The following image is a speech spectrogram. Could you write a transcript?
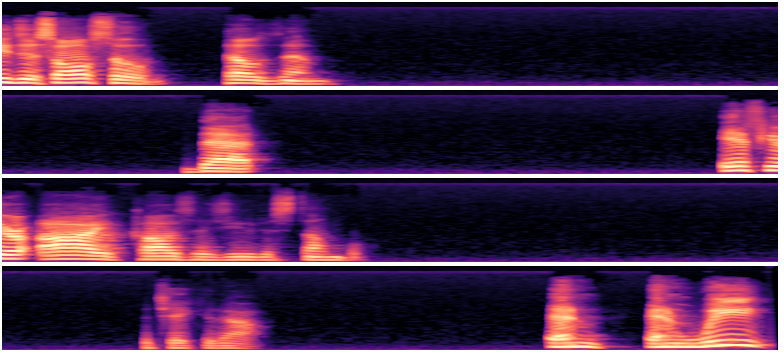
Jesus also tells them that if your eye causes you to stumble, to take it out. And and we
